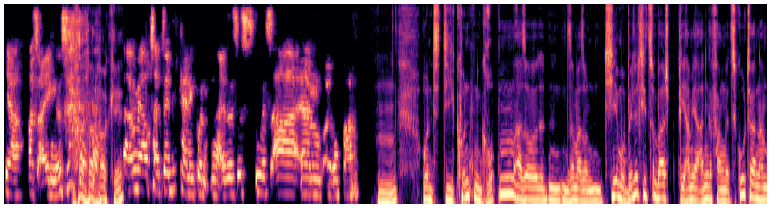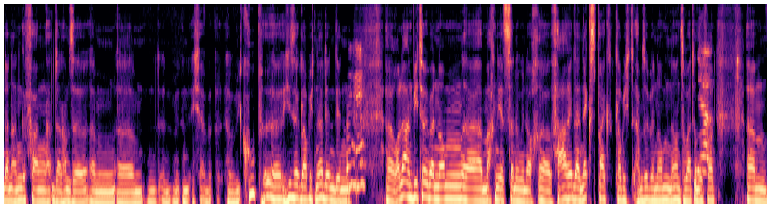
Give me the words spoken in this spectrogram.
ja was eigenes. okay. da haben wir auch tatsächlich keine Kunden. Also es ist USA, ähm, Europa. Mhm. Und die Kundengruppen, also sagen wir mal so ein Tier Mobility zum Beispiel, die haben ja angefangen mit Scootern, haben dann angefangen, dann haben sie ähm, ähm ich, äh, Coop äh, hieß er, glaube ich, ne, den, den mhm. äh, Rolleranbieter übernommen, äh, machen jetzt dann irgendwie noch äh, Fahrräder, Nextbike, glaube ich, haben sie übernommen ne, und so weiter ja. und so fort. Ähm,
